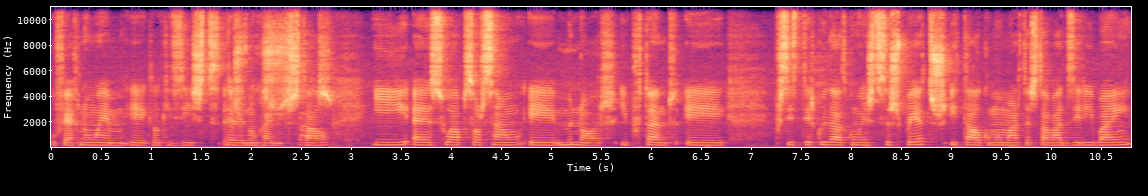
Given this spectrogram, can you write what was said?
O ferro não M é aquele que existe uh, no reino vegetal e a sua absorção é menor e, portanto, é preciso ter cuidado com estes aspectos e, tal como a Marta estava a dizer e bem,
